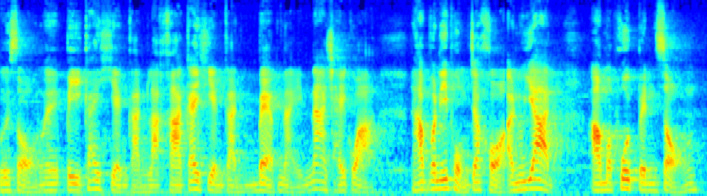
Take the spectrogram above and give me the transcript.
มือสองในปีใกล้เคียงกัน ราคาใกล้เคียงกันแบบไหนน่าใช้กว่านะครับวันนี้ผมจะขออนุญาตเอามาพูดเป็นสองอะ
